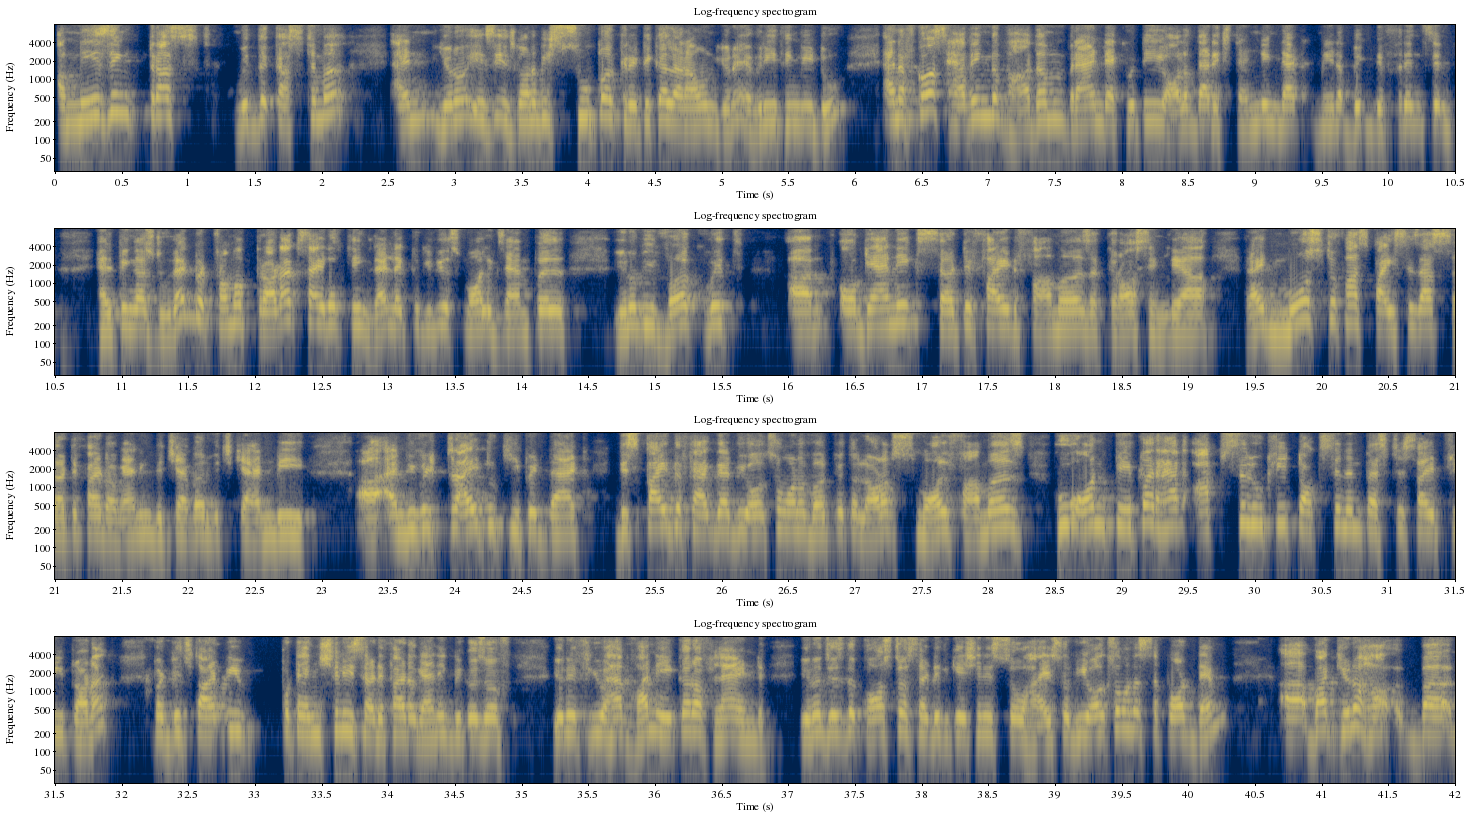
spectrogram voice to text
amazing trust with the customer and you know is, is going to be super critical around you know everything we do. And of course having the Vahdam brand equity all of that extending that made a big difference in helping us do that. But from a product side of things i'd like to give you a small example you know we work with um, organic certified farmers across India, right? Most of our spices are certified organic, whichever which can be, uh, and we will try to keep it that. Despite the fact that we also want to work with a lot of small farmers who, on paper, have absolutely toxin and pesticide free product, but which can't be potentially certified organic because of you know if you have one acre of land you know just the cost of certification is so high so we also want to support them uh, but you know how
